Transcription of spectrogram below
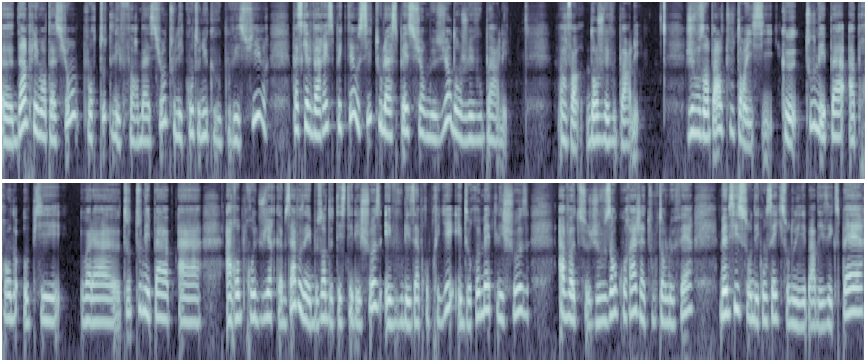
euh, d'implémentation pour toutes les formations, tous les contenus que vous pouvez suivre, parce qu'elle va respecter aussi tout l'aspect sur mesure dont je vais vous parler. Enfin, dont je vais vous parler. Je vous en parle tout le temps ici, que tout n'est pas à prendre au pied, voilà, tout, n'est pas à, à, reproduire comme ça. Vous avez besoin de tester les choses et vous les approprier et de remettre les choses à votre sauce. Je vous encourage à tout le temps le faire, même si ce sont des conseils qui sont donnés par des experts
